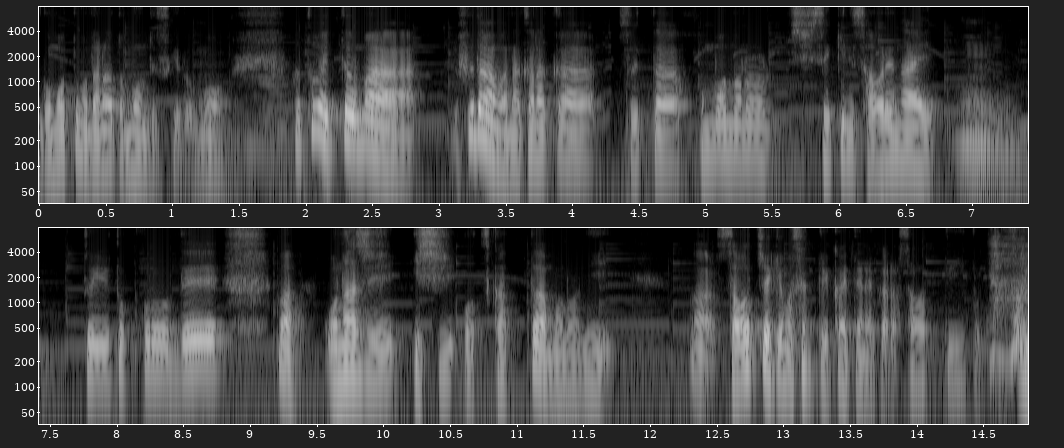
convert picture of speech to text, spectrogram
ごもっともだなと思うんですけども、まあとはいっても、まあ、普段はなかなかそういった本物の史跡に触れないうん。というところで、まあ、同じ石を使ったものに、まあ、触っちゃいけませんって書いてないから触っていいと思うん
